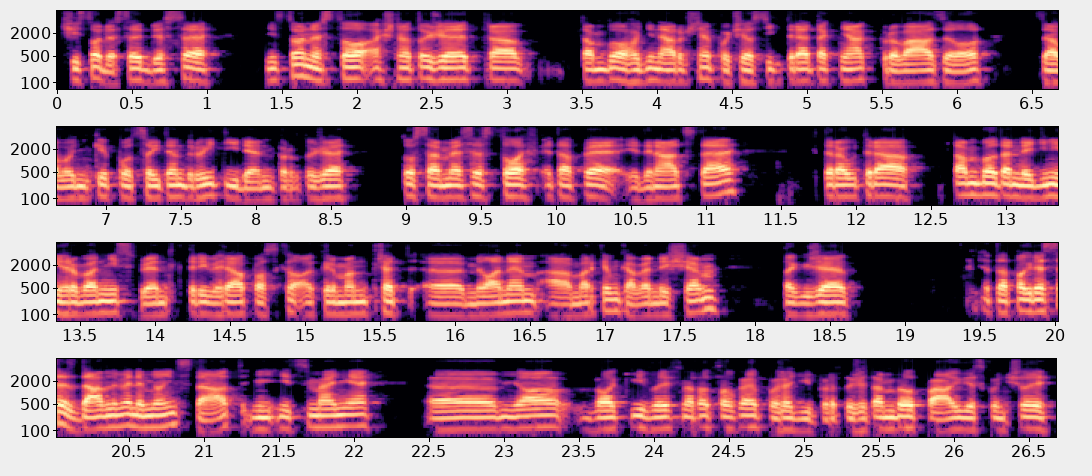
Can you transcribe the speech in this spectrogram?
číslo 10, kde se nic toho nestalo, až na to, že tam bylo hodně náročné počasí, které tak nějak provázelo závodníky po celý ten druhý týden, protože to samé se stalo v etapě 11, kterou teda tam byl ten jediný hromadný sprint, který vyhrál Pascal Ackermann před uh, Milanem a Markem Cavendishem, takže etapa, kde se zdánlivě neměl nic stát, nicméně uh, měla velký vliv na to celkové pořadí, protože tam byl pád, kde skončili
